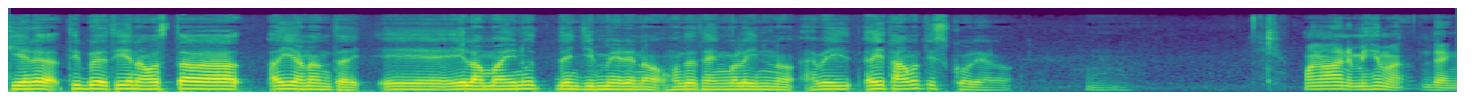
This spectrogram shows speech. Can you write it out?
කියන තිබ තියෙන අවස්ථාව අයි අනන්තයි ඒ ළමයිනුත් දැන් ජිම්මේටන හොඳ තැන්වල ඉන්න හැබයි ඇයි තාමත් ස්කෝලයනවා මඟාන මෙහෙම දැන්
